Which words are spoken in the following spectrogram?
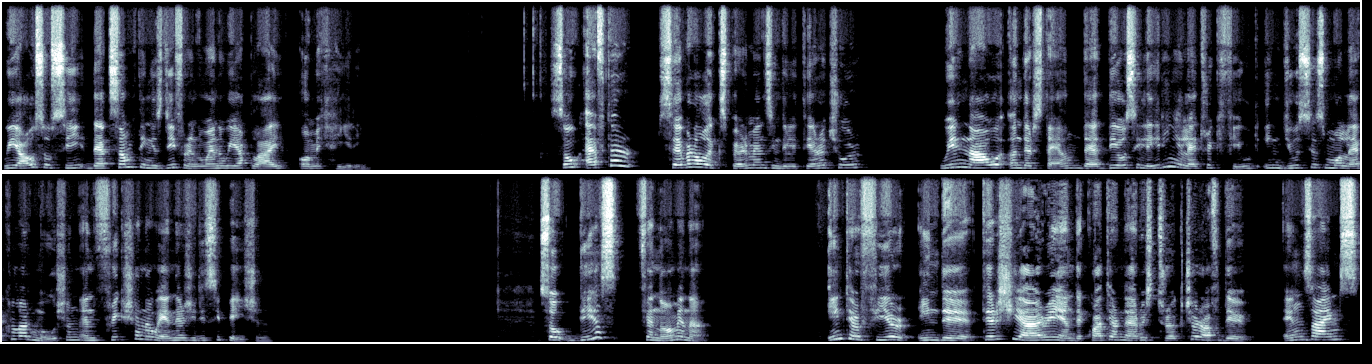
we also see that something is different when we apply ohmic heating. So after several experiments in the literature, we now understand that the oscillating electric field induces molecular motion and frictional energy dissipation. So these phenomena interfere in the tertiary and the quaternary structure of the enzymes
